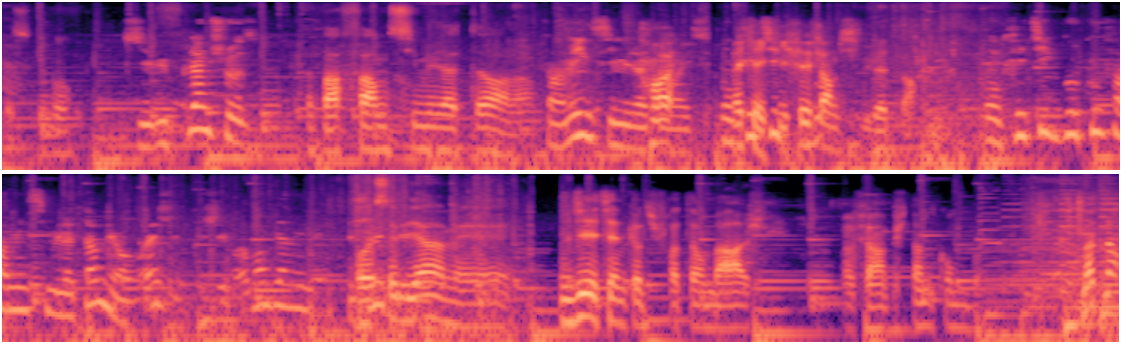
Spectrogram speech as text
Parce que bon, J'ai vu plein de choses. à part Farm Simulator là. Farming Simulator. Ouais. On, a critique, kiffé Farm Simulator. on critique beaucoup Farming Simulator, mais en vrai j'ai vraiment bien aimé. Ouais, c'est bien, mais. Me dis Etienne quand tu feras ton barrage. On va faire un putain de combo. Maintenant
